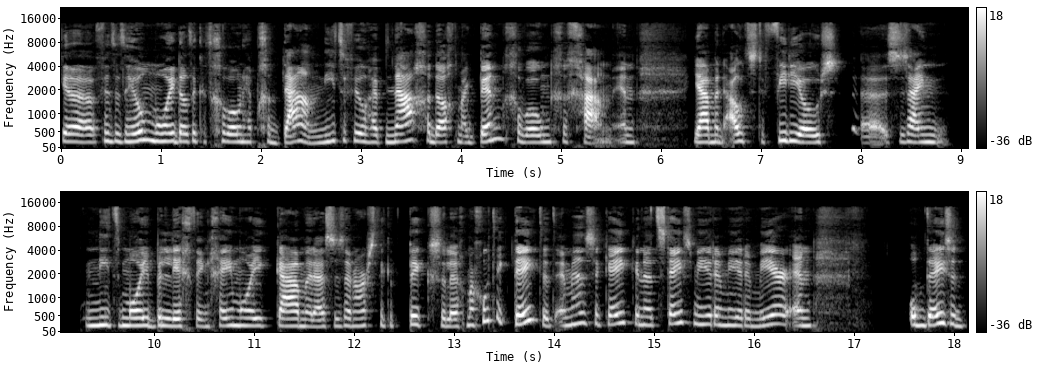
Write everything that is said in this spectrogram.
uh, vind het heel mooi dat ik het gewoon heb gedaan. Niet te veel heb nagedacht, maar ik ben gewoon gegaan. En ja, mijn oudste video's, uh, ze zijn niet mooie belichting, geen mooie camera's. Ze zijn hartstikke pixelig. Maar goed, ik deed het. En mensen keken het steeds meer en meer en meer. En op, deze,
